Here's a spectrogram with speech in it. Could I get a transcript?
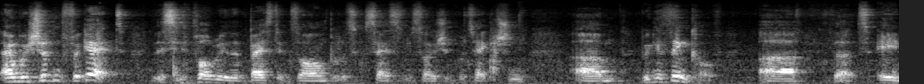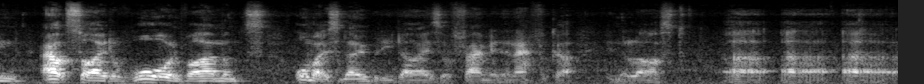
And we shouldn't forget, this is probably the best example of successful social protection um, we can think of. Uh, that in outside of war environments, almost nobody dies of famine in Africa in the last uh, uh, uh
